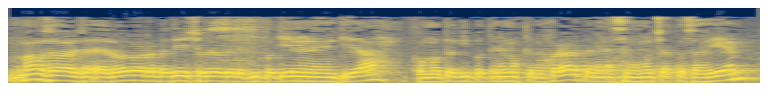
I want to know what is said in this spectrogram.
Vamos a ver, eh, lo vuelvo a repetir, yo creo que el equipo tiene una identidad, como todo equipo tenemos que mejorar, también hacemos muchas cosas bien,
